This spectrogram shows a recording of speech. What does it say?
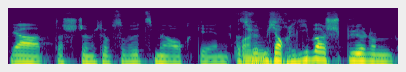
Ja, das stimmt. Ich glaube, so würde es mir auch gehen. Also ich würde Und- mich auch lieber spülen und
